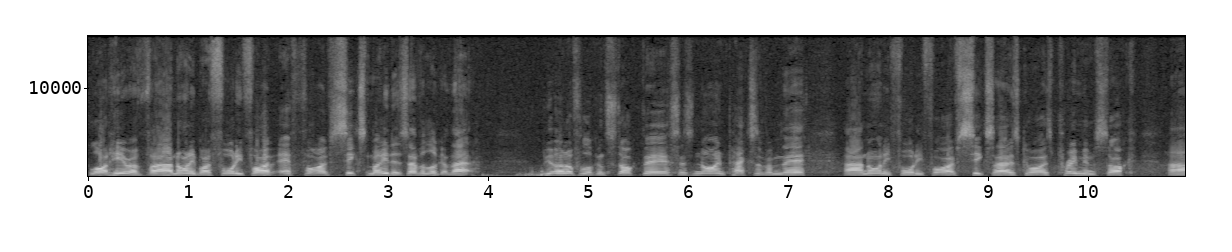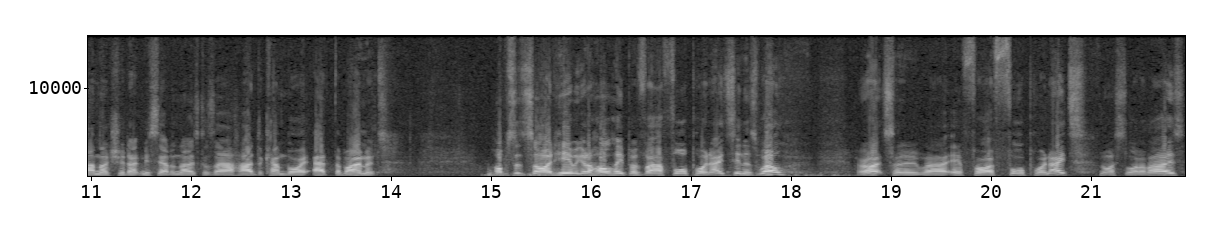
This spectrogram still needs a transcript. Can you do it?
lot here of 90 by 45 F5 6 metres. Have a look at that. Beautiful looking stock there. So there's nine packs of them there. Uh, 90, 45, six those guys, premium stock. Uh, make sure you don't miss out on those because they are hard to come by at the moment. Opposite side here, we've got a whole heap of uh, 4.8s in as well. All right, so uh, F5 4.8s, nice lot of those.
